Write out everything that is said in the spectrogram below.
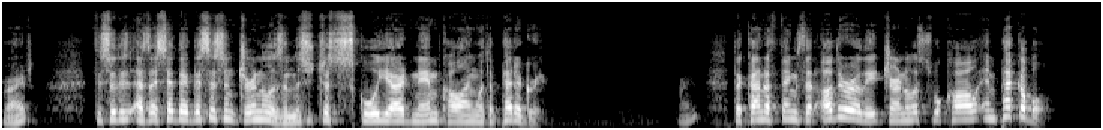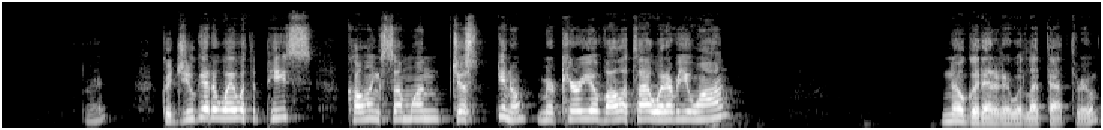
Right? So this, as I said there, this isn't journalism. This is just schoolyard name calling with a pedigree. Right? The kind of things that other elite journalists will call impeccable. Right? Could you get away with a piece calling someone just, you know, mercurial, volatile, whatever you want? No good editor would let that through.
